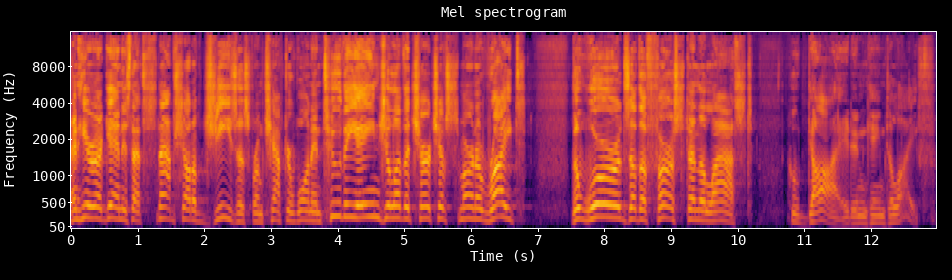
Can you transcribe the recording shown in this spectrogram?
And here again is that snapshot of Jesus from chapter 1. And to the angel of the church of Smyrna, write the words of the first and the last who died and came to life.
